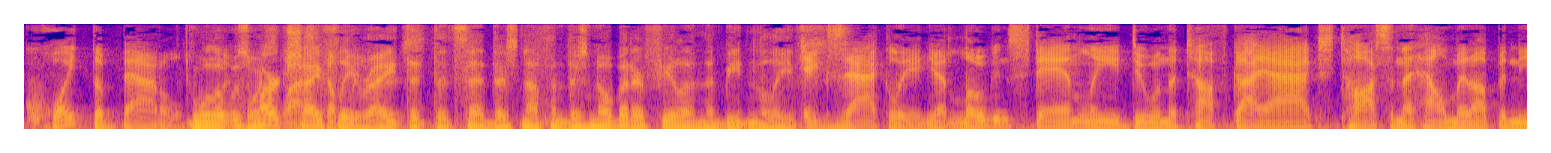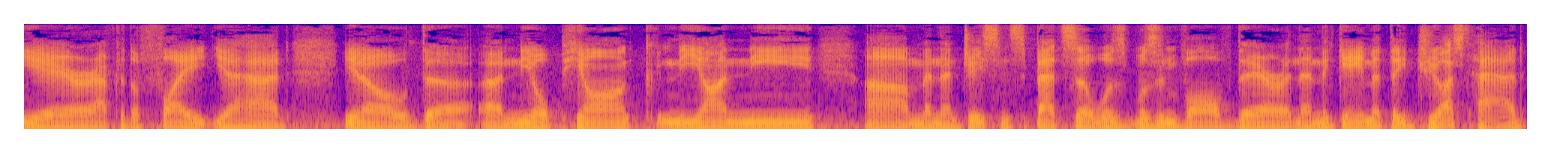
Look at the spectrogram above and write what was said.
quite the battle. Well, it was Mark of the last couple Scheifele, right, that, that said there's nothing, there's no better feeling than beating the Leafs. Exactly, and yet Logan Stanley doing the tough guy acts, tossing the helmet up in the air after the fight. You had, you know, the uh, Neal Pionk knee on knee, um, and then Jason Spezza was was involved there. And then the game that they just had,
